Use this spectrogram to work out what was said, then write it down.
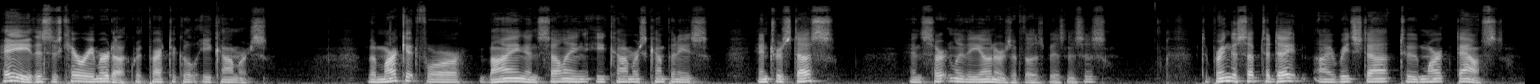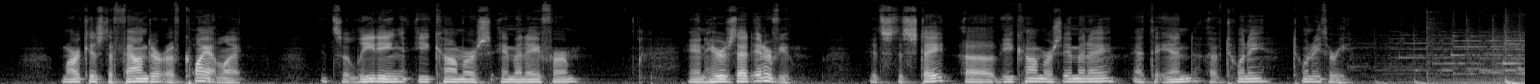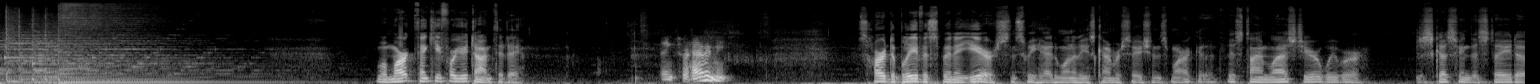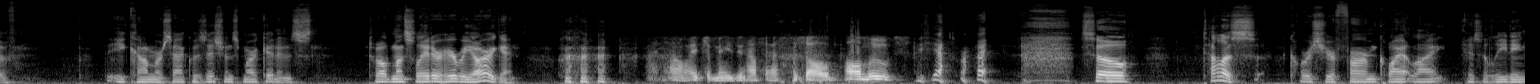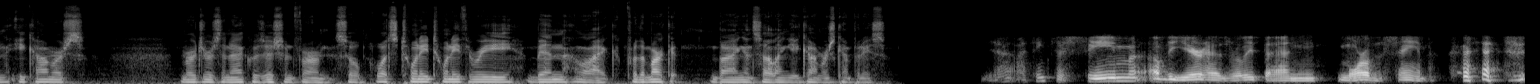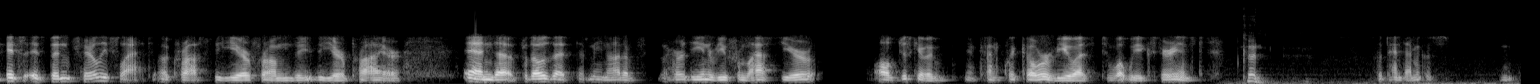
Hey, this is Kerry Murdoch with Practical E-commerce. The market for buying and selling e-commerce companies interests us and certainly the owners of those businesses. To bring us up to date, I reached out to Mark Daoust. Mark is the founder of Quiet Light. It's a leading e-commerce M&A firm. And here's that interview. It's the state of e-commerce M&A at the end of 2023. Well, Mark, thank you for your time today. Thanks for having me. It's hard to believe it's been a year since we had one of these conversations, Mark. Uh, this time last year, we were discussing the state of the e commerce acquisitions market, and it's 12 months later, here we are again. I know. It's amazing how fast this all, all moves. Yeah, right. So tell us, of course, your firm, Quiet Light, is a leading e commerce mergers and acquisition firm. So, what's 2023 been like for the market, buying and selling e commerce companies? Yeah, I think the theme of the year has really been more of the same. it's it's been fairly flat across the year from the, the year prior. And uh, for those that, that, may not have heard the interview from last year, I'll just give a you know, kind of quick overview as to what we experienced. Good. The pandemic was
